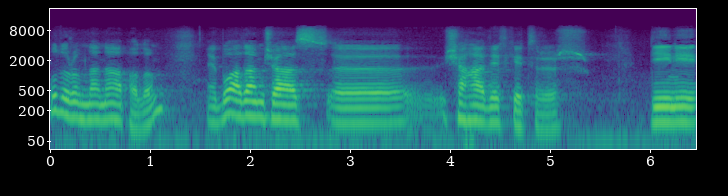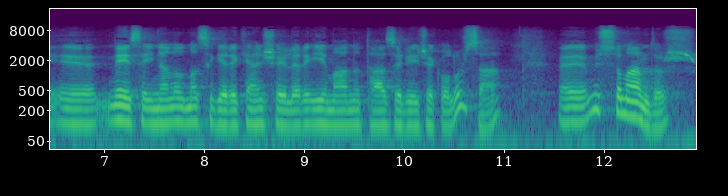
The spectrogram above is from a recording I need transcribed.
Bu durumda ne yapalım? E, bu adamcağız e, şehadet getirir. Dini e, neyse inanılması gereken şeylere imanı tazeleyecek olursa e, Müslümandır.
